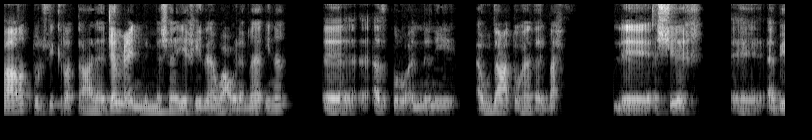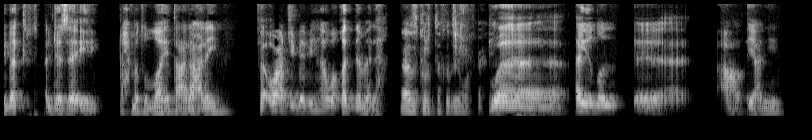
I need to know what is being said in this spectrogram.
فعرضت الفكرة على جمع من مشايخنا وعلمائنا آه، أذكر أنني أودعت هذا البحث للشيخ أبي بكر الجزائري رحمة الله تعالى نعم. عليه فأعجب بها وقدم له أذكر تقديمه فعلا وأيضا آه، ع- يعني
